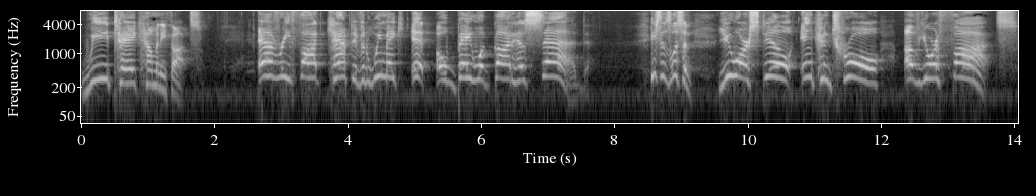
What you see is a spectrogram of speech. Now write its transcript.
We take how many thoughts? every thought captive and we make it obey what God has said. He says, listen, you are still in control of your thoughts.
